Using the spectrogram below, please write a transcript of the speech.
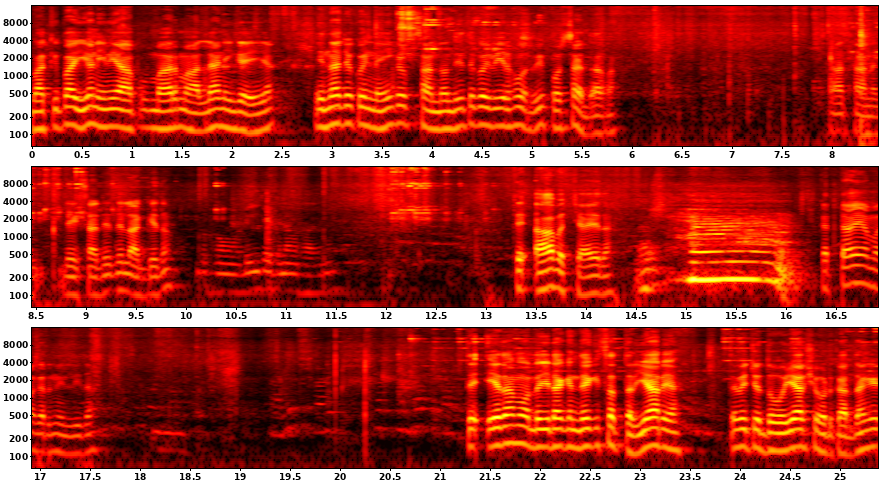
ਬਾਕੀ ਭਾਈ ਹੋਣੀ ਵੀ ਆਪ ਬਾਹਰ ਮਾਲ ਲੈਣੀ ਗਏ ਆ। ਇਹਨਾਂ 'ਚੋਂ ਕੋਈ ਨਹੀਂ, ਕੋਈ ਪਸੰਦ ਆਉਂਦੀ ਤੇ ਕੋਈ ਵੀਰ ਹੋਰ ਵੀ ਪੁੱਛ ਸਕਦਾ ਵਾ। ਆ ਥਾਨ ਦੇਖ ਸਕਦੇ ਤੇ ਲਾਗੇ ਤੋਂ। ਤੇ ਆ ਬੱਚਾ ਇਹਦਾ। ਕੱਟਾ ਆ ਮਗਰ ਨੀਲੀ ਦਾ। ਤੇ ਇਹਦਾ ਮੁੱਲ ਜਿਹੜਾ ਕਹਿੰਦੇ ਕਿ 70000 ਆ, ਤੇ ਵਿੱਚੋਂ 2000 ਛੋਟ ਕਰ ਦਾਂਗੇ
